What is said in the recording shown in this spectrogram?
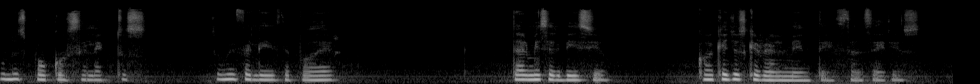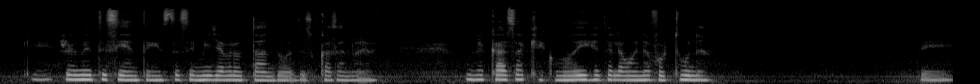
unos pocos selectos. Estoy muy feliz de poder dar mi servicio con aquellos que realmente están serios, que realmente sienten esta semilla brotando desde su casa nueva. Una casa que, como dije, es de la buena fortuna, de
